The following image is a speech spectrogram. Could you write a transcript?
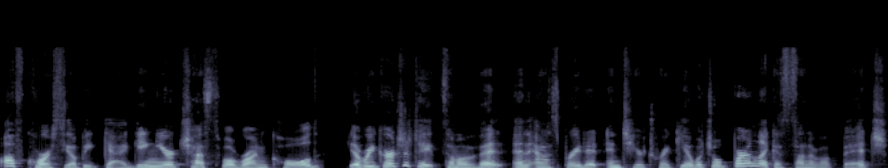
Of course, you'll be gagging, your chest will run cold, you'll regurgitate some of it and aspirate it into your trachea, which will burn like a son of a bitch.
